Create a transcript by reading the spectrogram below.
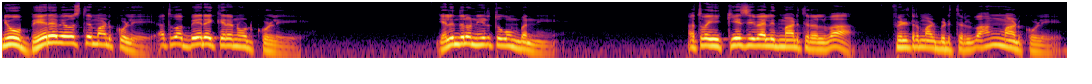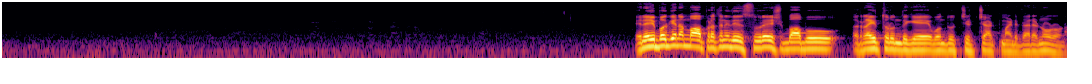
ನೀವು ಬೇರೆ ವ್ಯವಸ್ಥೆ ಮಾಡ್ಕೊಳ್ಳಿ ಅಥವಾ ಬೇರೆ ಕೆರೆ ನೋಡ್ಕೊಳ್ಳಿ. ಎಲ್ಲಿಂದಲೋ ನೀರು ತೊಗೊಂಬನ್ನಿ ಅಥವಾ ಈ ಕೆ ಸಿ ವ್ಯಾಲಿದ್ ಮಾಡ್ತಿರಲ್ವಾ? ಫಿಲ್ಟರ್ ಮಾಡಿಬಿಡ್ತಿರಲ್ವ? ಹಂಗೆ ಮಾಡ್ಕೊಳ್ಳಿ. ಇನ್ನು ಈ ಬಗ್ಗೆ ನಮ್ಮ ಪ್ರತಿನಿಧಿ ಸುರೇಶ್ ಬಾಬು ರೈತರೊಂದಿಗೆ ಒಂದು ಚಿಟ್ ಚಾಟ್ ಮಾಡಿದ್ದಾರೆ. ನೋಡೋಣ.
